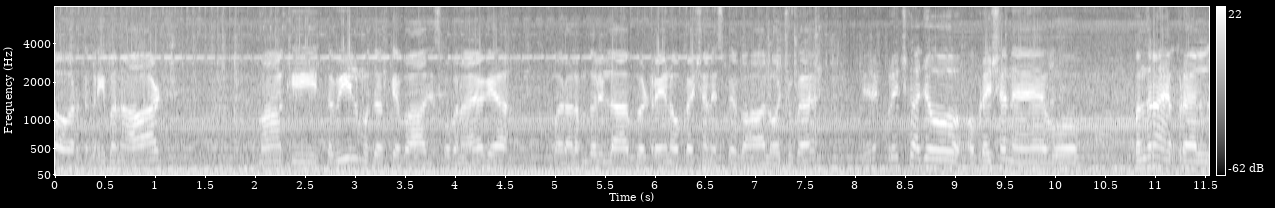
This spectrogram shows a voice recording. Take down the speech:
और तकरीबन आठ माह की तवील मुद्दत के बाद इसको बनाया गया और अलहमदिल्ला अब ट्रेन ऑपरेशन इस पर बहाल हो चुका है। हिरक ब्रिज का जो ऑपरेशन है, वो 15 अप्रैल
